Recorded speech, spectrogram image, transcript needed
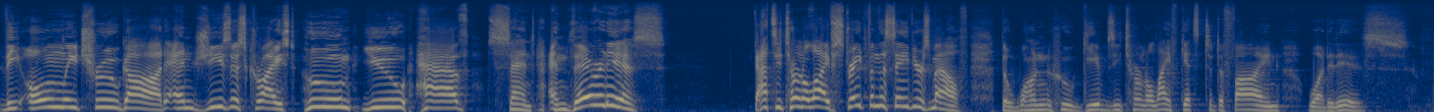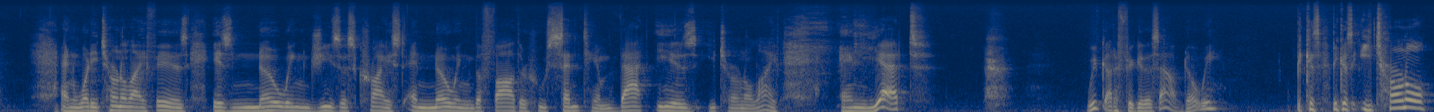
the only true God, and Jesus Christ, whom you have sent. And there it is. That's eternal life, straight from the Savior's mouth. The one who gives eternal life gets to define what it is. And what eternal life is, is knowing Jesus Christ and knowing the Father who sent him. That is eternal life. And yet, We've got to figure this out, don't we? Because, because eternal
